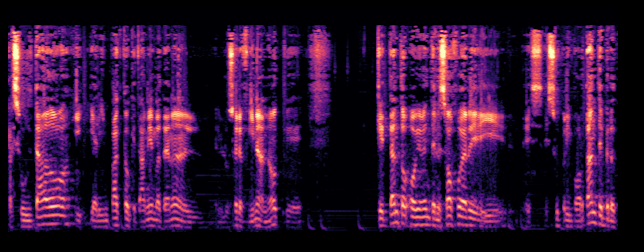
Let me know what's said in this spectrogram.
resultado y, al impacto que también va a tener el, el usuario final, ¿no? Que, que tanto, obviamente, en el software y es súper importante, pero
